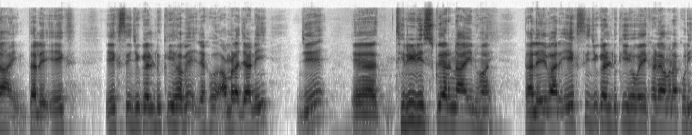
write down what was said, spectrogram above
নাইন তাহলে এক্স এক্স ইজিক্যাল টু কী হবে? দেখো আমরা জানি যে থ্রি স্কোয়ার নাইন হয়। তাহলে এবার এক্স ইজিক্যাল টু কী হবে এখানে আমরা করি?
